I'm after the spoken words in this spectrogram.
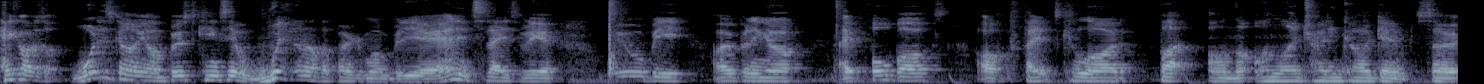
Hey guys, what is going on? Booster Kings here with another Pokemon video and in today's video we will be opening up a full box of Fates Collide but on the online trading card game. So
